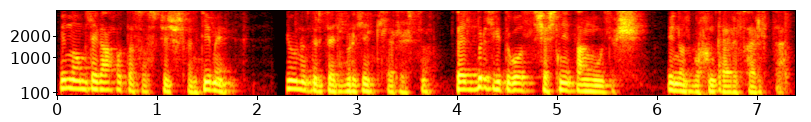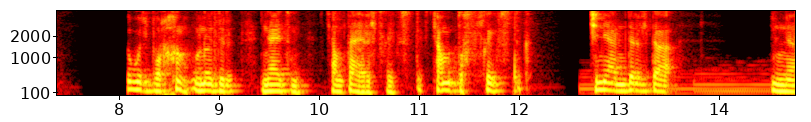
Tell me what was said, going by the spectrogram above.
энэ номлыг анх удаа сонсч иж болох юм тийм ээ. Би өнөөдөр залбирлын талаар ярьсан. Залбирал гэдэг бол шашны зан үйл биш. Энэ бол бурхантай харилцах харилцаа. Тэгвэл бурхан өнөөдөр найз минь чамтай харилцахыг хүсдэг. Чамд туслахыг хүсдэг. Чиний амьдралд энэ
